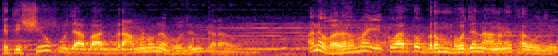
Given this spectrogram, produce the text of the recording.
તેથી શિવ પૂજા બાદ બ્રાહ્મણોને ભોજન કરાવવું અને વરહમાં એકવાર તો બ્રહ્મ ભોજન આંગણે થવું જોઈએ.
